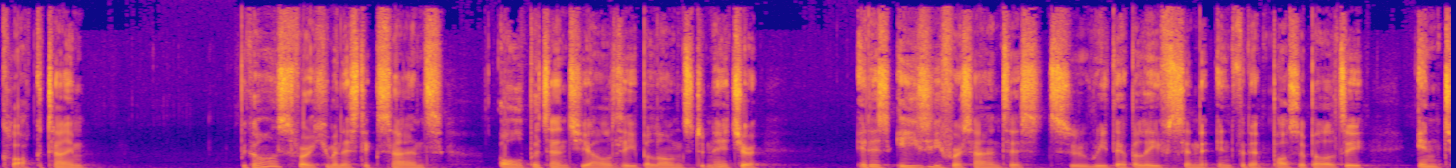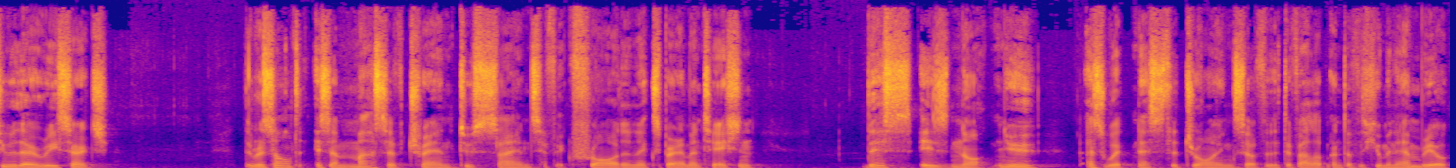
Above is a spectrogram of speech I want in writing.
clock time. Because for humanistic science, all potentiality belongs to nature, it is easy for scientists to read their beliefs in infinite possibility into their research. The result is a massive trend to scientific fraud and experimentation. This is not new, as witness the drawings of the development of the human embryo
